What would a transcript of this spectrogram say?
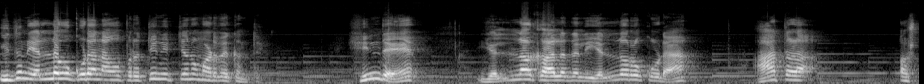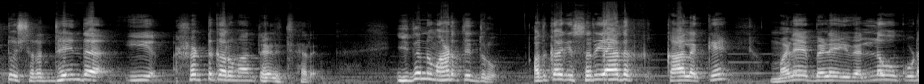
ಇದನ್ನು ಎಲ್ಲವೂ ಕೂಡ ನಾವು ಪ್ರತಿನಿತ್ಯನೂ ಮಾಡಬೇಕಂತೆ. ಹಿಂದೆ ಎಲ್ಲ ಕಾಲದಲ್ಲಿ ಎಲ್ಲರೂ ಕೂಡ ಆತಳ ಅಷ್ಟು ಶ್ರದ್ಧೆಯಿಂದ ಈ ಷಟ್ ಕರ್ಮ ಅಂತ ಹೇಳ್ತಾರೆ ಇದನ್ನು ಮಾಡ್ತಿದ್ದರು ಅದಕ್ಕಾಗಿ ಸರಿಯಾದ ಕಾಲಕ್ಕೆ ಮಳೆ, ಬೆಳೆ ಇವೆಲ್ಲವೂ ಕೂಡ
